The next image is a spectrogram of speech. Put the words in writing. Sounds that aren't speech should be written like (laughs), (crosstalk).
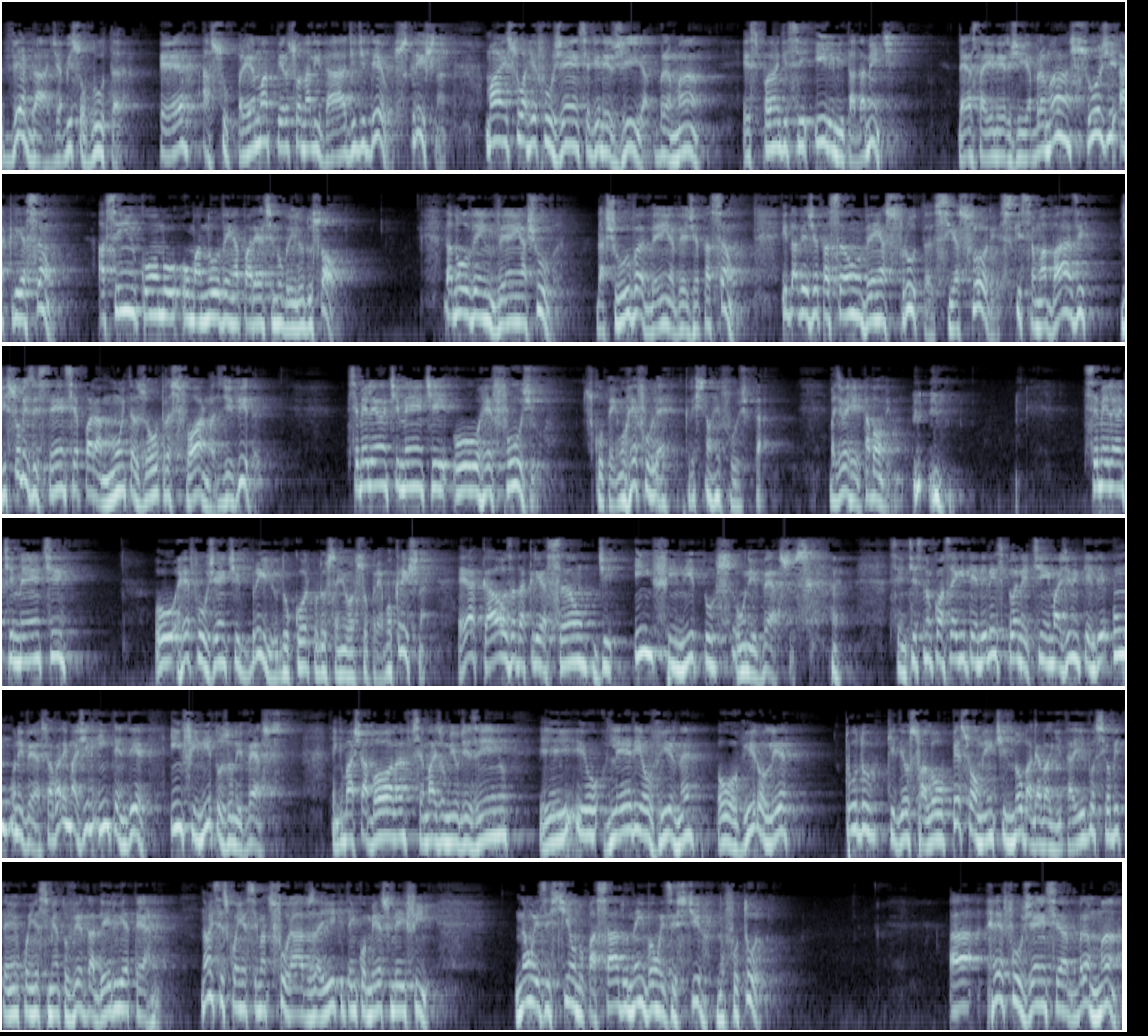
verdade absoluta é a suprema personalidade de Deus, Krishna, mas sua refulgência de energia, Brahman, expande-se ilimitadamente. Desta energia Brahman surge a criação, assim como uma nuvem aparece no brilho do sol. Da nuvem vem a chuva, da chuva vem a vegetação, e da vegetação vem as frutas e as flores, que são a base de subsistência para muitas outras formas de vida. Semelhantemente, o refúgio, desculpem, o refúgio, é, cristão refúgio, tá. Mas eu errei, tá bom, meu. (clears throat) Semelhantemente, o refulgente brilho do corpo do Senhor Supremo Krishna é a causa da criação de infinitos universos. (laughs) Cientista não consegue entender nem esse planetinha, imagina entender um universo. Agora imagine entender infinitos universos. Tem que baixar a bola, ser mais humildezinho e, e ler e ouvir, né? Ou ouvir ou ler tudo que Deus falou pessoalmente no Bhagavad Gita. Aí você obtém o conhecimento verdadeiro e eterno. Não esses conhecimentos furados aí que tem começo, meio e fim. Não existiam no passado nem vão existir no futuro. A refulgência Brahman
